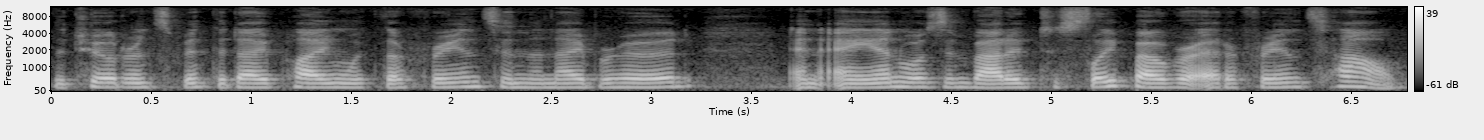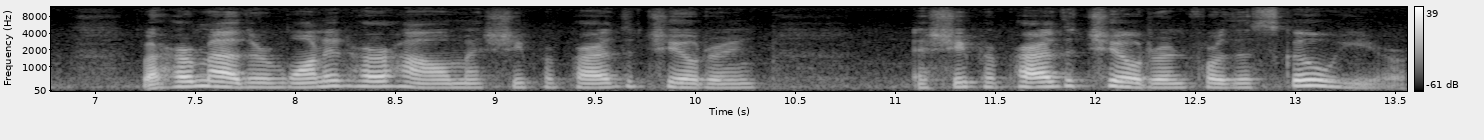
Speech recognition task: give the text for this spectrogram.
The children spent the day playing with their friends in the neighborhood, and Anne was invited to sleep over at a friend's home. But her mother wanted her home as she prepared the children as she prepared the children for the school year.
